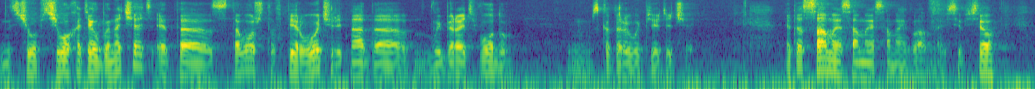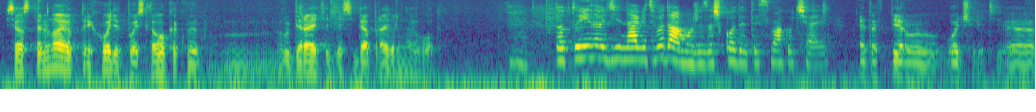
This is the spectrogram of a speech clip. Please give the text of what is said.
с чего, с чего хотел бы начать, это с того, что в первую очередь надо выбирать воду, м, с которой вы пьете чай. Это самое-самое-самое главное. Все, все, все остальное приходит после того, как вы м, выбираете для себя правильную воду. Тобто іноді навіть вода може зашкодити смаку чаю. Это в первую очередь. Э,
